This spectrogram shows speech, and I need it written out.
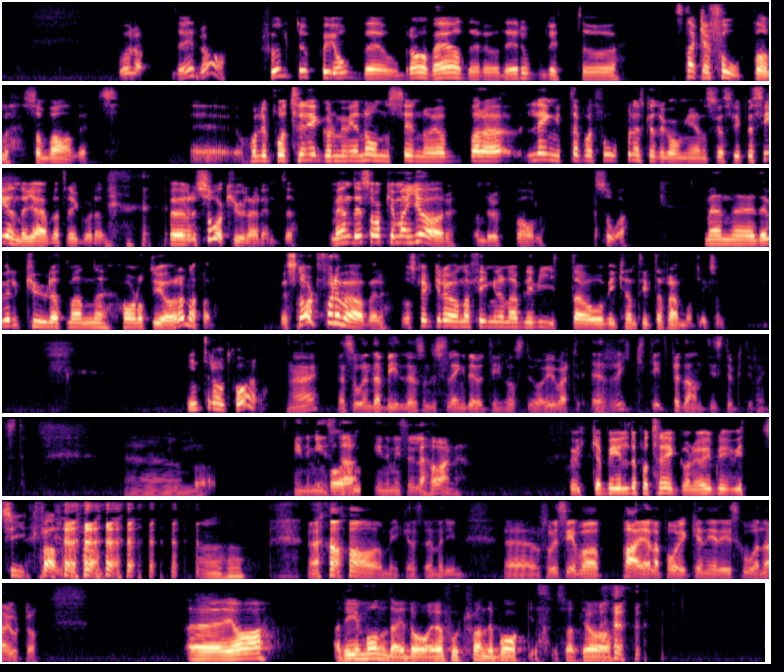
Det är bra. Fullt upp på jobbet och bra väder och det är roligt. Och Snacka fotboll som vanligt. Eh, håller på trädgården mer än någonsin och jag bara längtar på att fotbollen ska dra igång igen så jag slipper se den där jävla trädgården. För så kul är det inte. Men det är saker man gör under uppehåll. Så. Men eh, det är väl kul att man har något att göra i alla fall. Men snart får det vara över. Då ska gröna fingrarna bli vita och vi kan titta framåt liksom. Inte långt kvar. Nej, jag såg den där bilden som du slängde ut till oss. Du har ju varit riktigt pedantiskt duktig faktiskt. Um, in, i minsta, en... in i minsta lilla hörn. Skicka bilder på trädgården, jag har ju blivit psykfall för fan. uh-huh. Ja, Mikael stämmer in. Uh, får vi se vad Pajala pojken nere i Skåne har gjort då? Uh, ja, ja, det är måndag idag jag är fortfarande bakis. Så att jag,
